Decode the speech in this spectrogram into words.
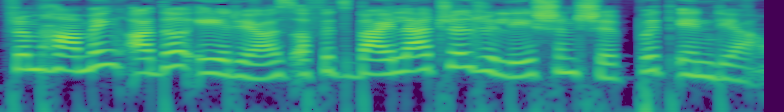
from harming other areas of its bilateral relationship with India.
